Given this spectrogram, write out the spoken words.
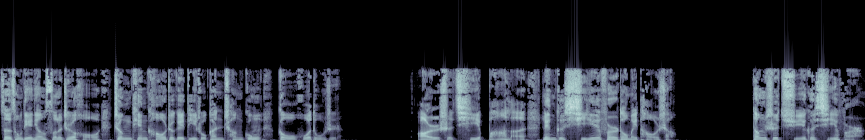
自从爹娘死了之后，整天靠着给地主干长工苟活度日。二十七八了，连个媳妇儿都没讨上。当时娶一个媳妇儿。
